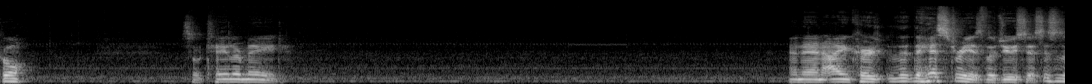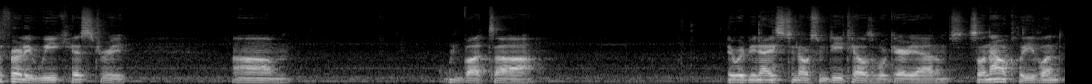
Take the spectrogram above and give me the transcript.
Cool. So TaylorMade. And then I encourage, the, the history is the juiciest. This is a fairly weak history. Um, but uh, it would be nice to know some details about Gary Adams. So now Cleveland.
